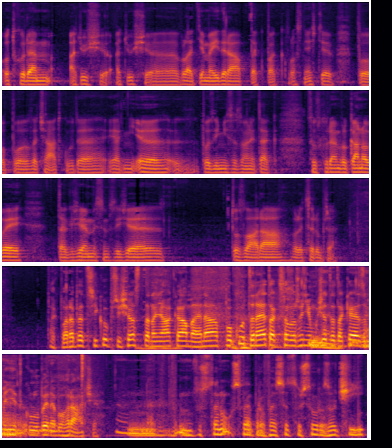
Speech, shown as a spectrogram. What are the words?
odchodem, ať už, ať už eh, v létě Mejdra, tak pak vlastně ještě po, po začátku té jarní, eh, podzimní sezóny, tak s odchodem Vlkanovi, takže myslím si, že to zvládá velice dobře. Tak pane Petříku, přišel jste na nějaká jména? Pokud ne, tak samozřejmě můžete ne, také zmínit kluby nebo hráče. Ne, zůstanu u své profese, což jsou rozhodčí.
